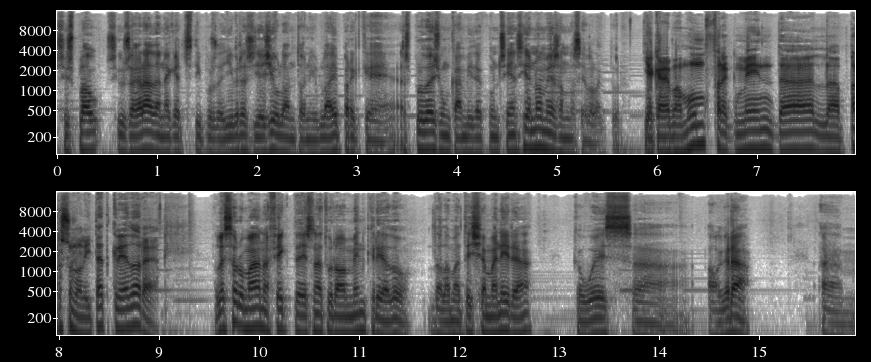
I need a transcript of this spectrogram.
si us plau, si us agraden aquests tipus de llibres, llegiu l'Antoni Blai perquè es produeix un canvi de consciència només amb la seva lectura. I acabem amb un fragment de la personalitat creadora. L'ésser humà, en efecte, és naturalment creador, de la mateixa manera que ho és eh, el gra. Um,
